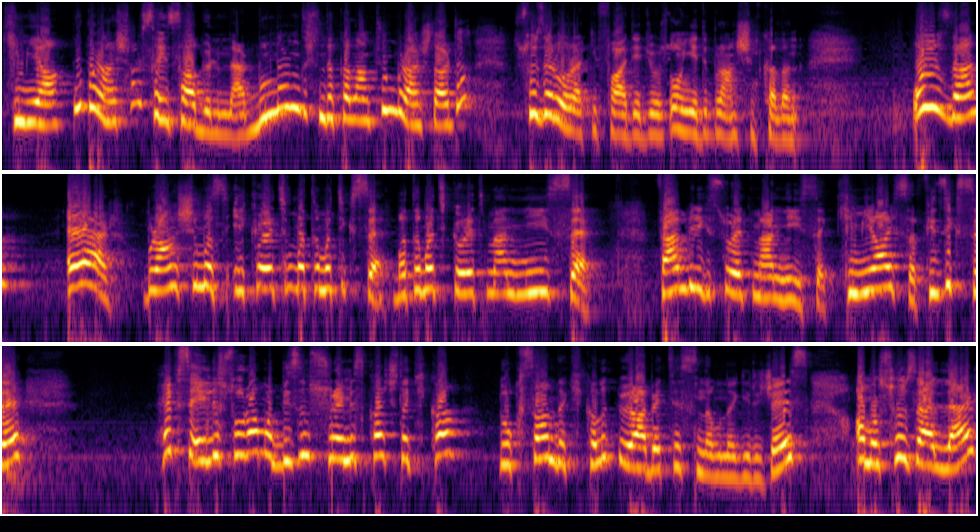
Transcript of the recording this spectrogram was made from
kimya bu branşlar sayısal bölümler. Bunların dışında kalan tüm branşlarda sözel olarak ifade ediyoruz 17 branşın kalanı. O yüzden eğer branşımız ilk öğretim matematikse, matematik öğretmenliği ise, fen bilgisi öğretmenliği ise, kimya ise, fizikse Hepsi 50 soru ama bizim süremiz kaç dakika? 90 dakikalık bir ÖABT sınavına gireceğiz. Ama sözeller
